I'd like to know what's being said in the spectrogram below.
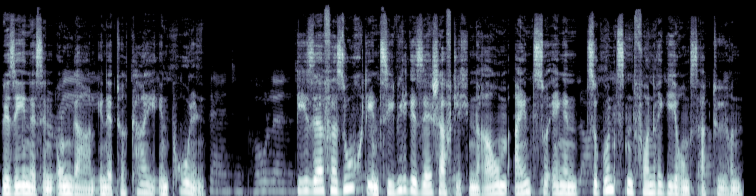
Wir sehen es in Ungarn, in der Türkei, in Polen. Dieser Versuch, den zivilgesellschaftlichen Raum einzuengen zugunsten von Regierungsakteuren.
